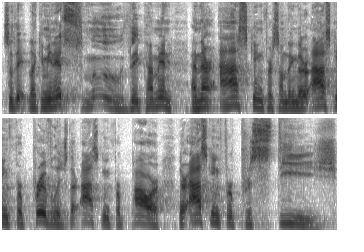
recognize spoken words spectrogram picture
so they, like, I mean, it's smooth. They come in and they're asking for something. They're asking for privilege. They're asking for power. They're asking for prestige.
